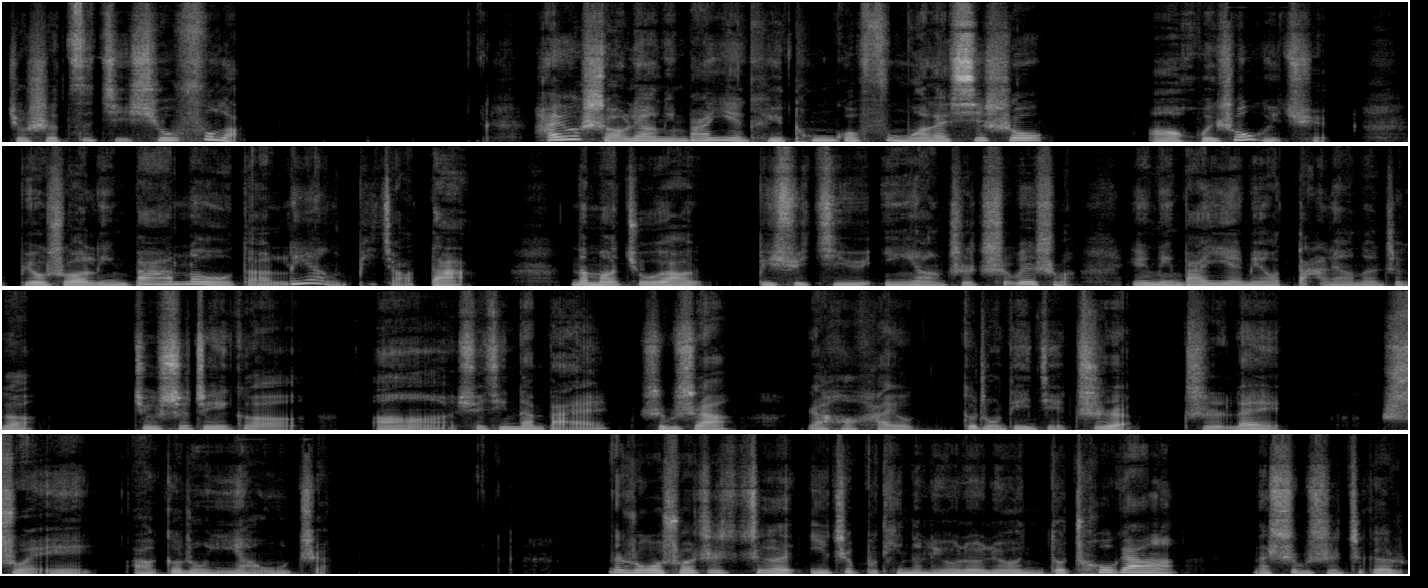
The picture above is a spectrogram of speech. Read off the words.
就是自己修复了，还有少量淋巴液可以通过腹膜来吸收，啊，回收回去。比如说淋巴漏的量比较大，那么就要必须给予营养支持。为什么？因为淋巴液里面有大量的这个，就是这个呃血清蛋白，是不是啊？然后还有各种电解质、脂类、水啊，各种营养物质。那如果说这这个一直不停的流流流，你都抽干了，那是不是这个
